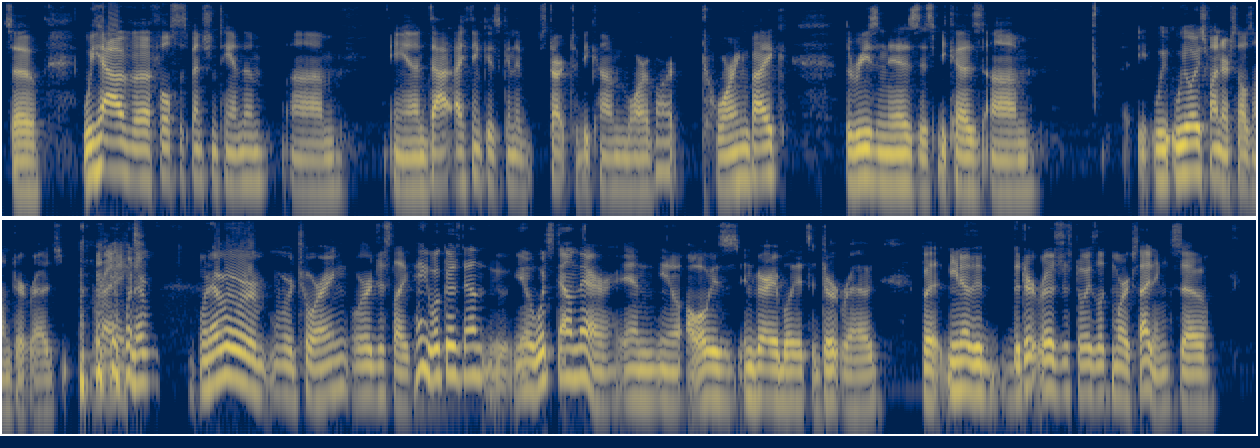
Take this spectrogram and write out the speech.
So we have a full suspension tandem, um, and that I think is going to start to become more of our touring bike. The reason is is because um, we we always find ourselves on dirt roads. Right. whenever whenever we're, we're touring, we're just like, hey, what goes down? You know, what's down there? And you know, always invariably it's a dirt road, but you know, the the dirt roads just always look more exciting. So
